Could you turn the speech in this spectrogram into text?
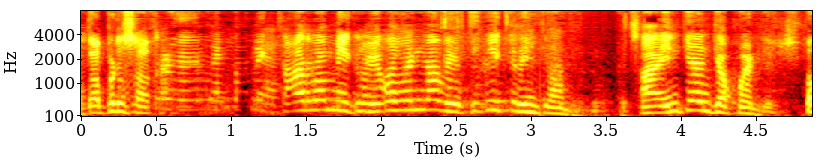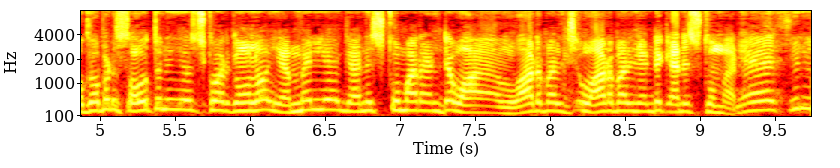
ఒకప్పుడు కారణం మీకు వివరంగా ఇంకేం చెప్పండి? ఒకప్పుడు సౌత్ నియోజకవర్గంలో ఎమ్మెల్యే గణేష్ కుమార్ అంటే వాడబల్చి వాడబల్లి అంటే గణేష్ కుమార్. ఇది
